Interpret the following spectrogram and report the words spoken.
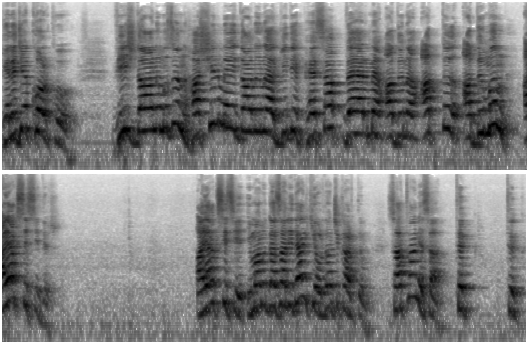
gelecek korku vicdanımızın haşir meydanına gidip hesap verme adına attığı adımın ayak sesidir. Ayak sesi. İmam Gazali der ki oradan çıkarttım. Saat var ya saat. Tık tık.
